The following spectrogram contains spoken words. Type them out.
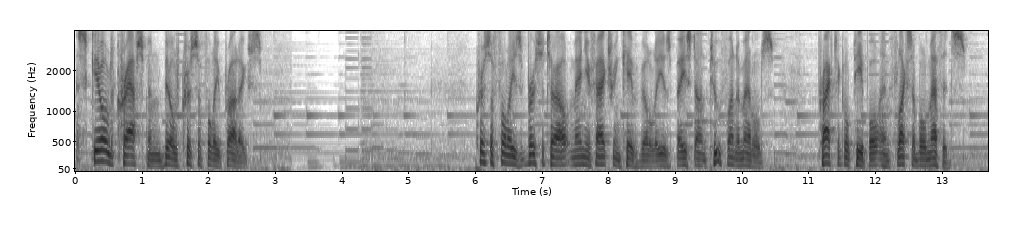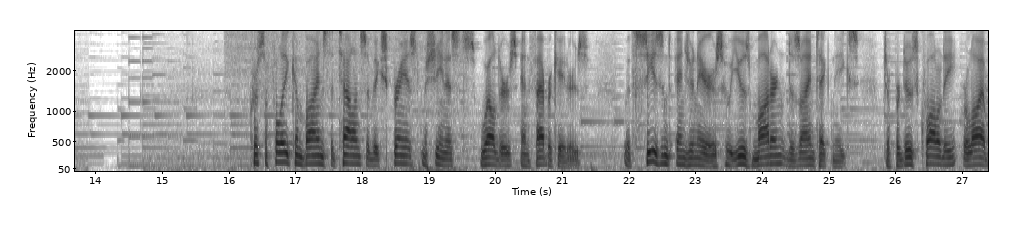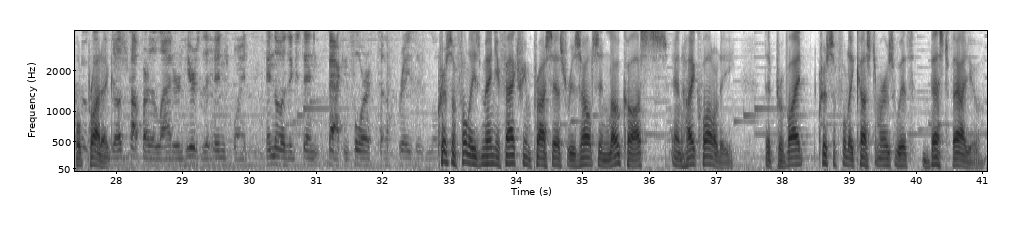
Skilled craftsmen build Crisafulli products. Crisafulli's versatile manufacturing capability is based on two fundamentals, practical people and flexible methods. Crisafulli combines the talents of experienced machinists, welders, and fabricators with seasoned engineers who use modern design techniques to produce quality, reliable products. The top part of the ladder, and here's the hinge point, and those extend back and forth to raise it. Crisafulli's manufacturing process results in low costs and high quality that provide Crisafulli customers with best value.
